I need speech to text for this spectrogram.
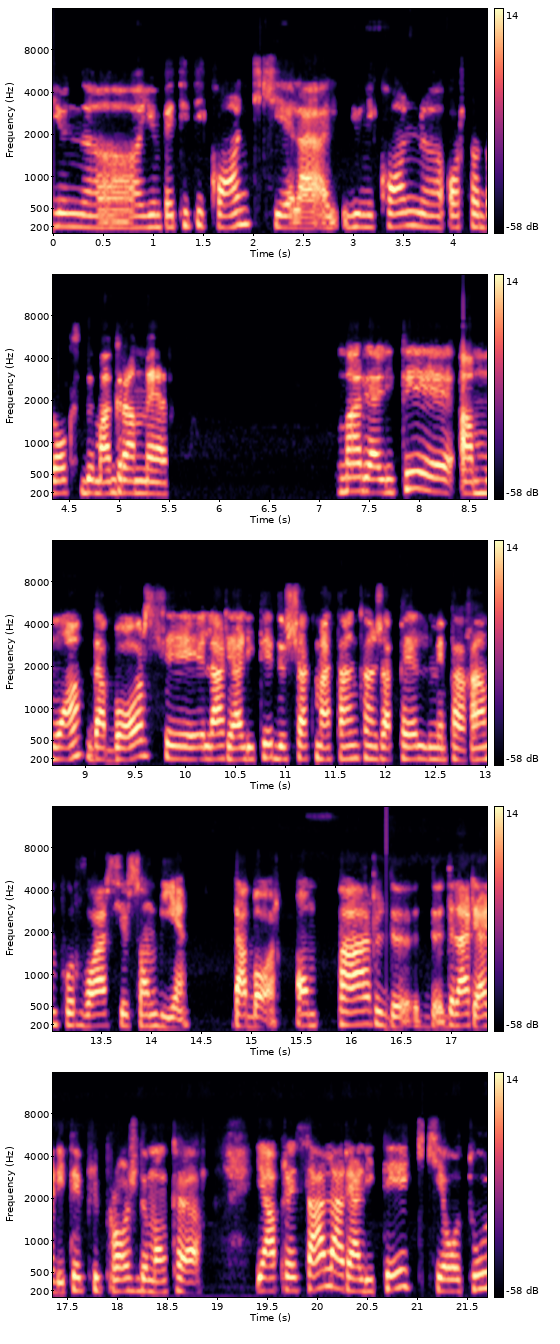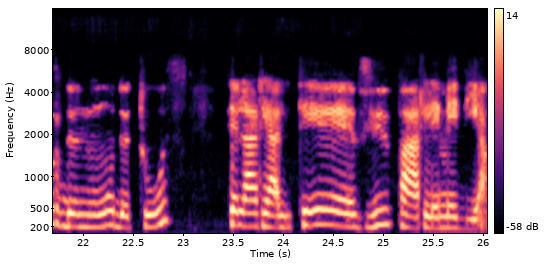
une, euh, une petite icône qui est la, une icône euh, orthodoxe de ma grand-mère. Ma réalité à moi, d'abord, c'est la réalité de chaque matin quand j'appelle mes parents pour voir s'ils sont bien. D'abord, on parle de, de, la réalité plus proche de mon cœur. Et après ça, la réalité qui est autour de nous, de tous, c'est la réalité vue par les médias.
